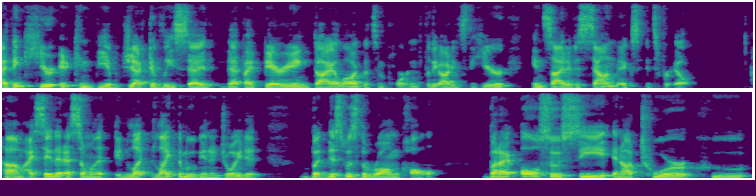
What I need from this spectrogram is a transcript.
I think here it can be objectively said that by burying dialogue that's important for the audience to hear inside of his sound mix, it's for ill. Um, I say that as someone that liked liked the movie and enjoyed it, but this was the wrong call. But I also see an auteur who,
